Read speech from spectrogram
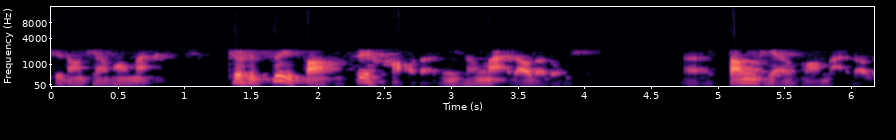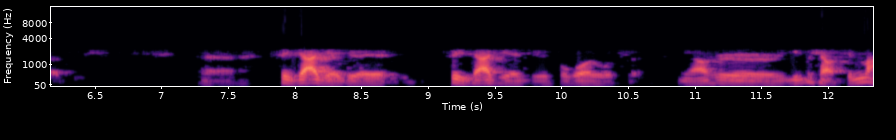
去当田黄卖，这是最棒最好的你能买到的东西，呃，当田黄买到的东西，呃，最佳结局最佳结局不过如此。你要是一不小心吧，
